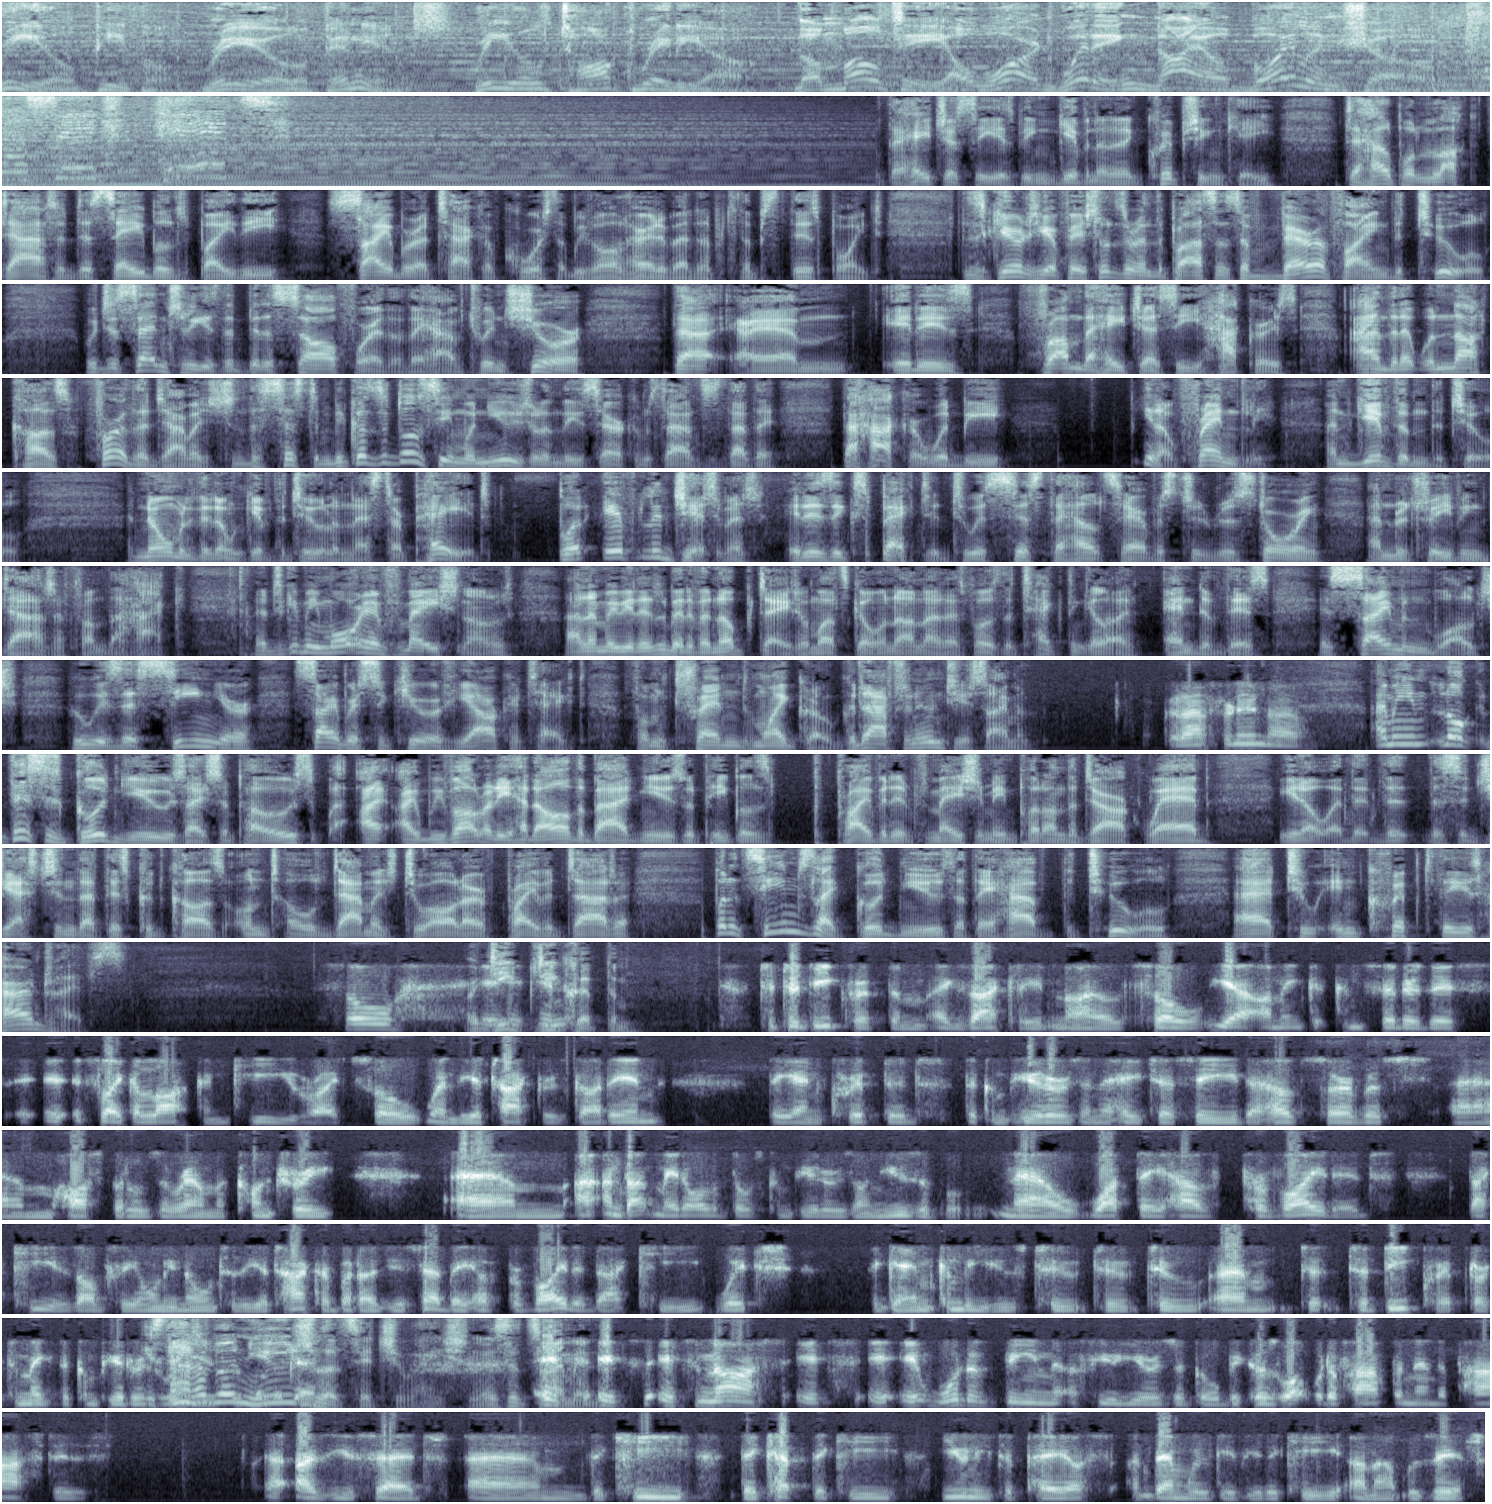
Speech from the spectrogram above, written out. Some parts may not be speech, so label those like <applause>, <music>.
Real people, real opinions, real talk radio. The multi award winning Niall Boylan Show. Classic hits. the HSE has been given an encryption key to help unlock data disabled by the cyber attack, of course, that we've all heard about up to this point. The security officials are in the process of verifying the tool, which essentially is the bit of software that they have to ensure that um, it is from the HSE hackers and that it will not cause further damage to the system. Because it does seem unusual in these circumstances that the, the hacker would be, you know, friendly and give them the tool. Normally, they don't give the tool unless they're paid. But if legitimate, it is expected to assist the health service to restoring and retrieving data from the hack. Now, to give me more information on it, and maybe a little bit of an update on what's going on, and I suppose the technical uh, end of this, is Simon Walsh, who is a senior cybersecurity architect from Trend Micro. Good afternoon to you, Simon. Good afternoon, Niall. I mean, look, this is good news, I suppose. I, I, we've already had all the bad news with people's private information being put on the dark web. You know, the, the, the suggestion that this could cause untold damage to all our private data. But it seems like good news that they have the tool uh, to encrypt these hard drives. So, or de- in- decrypt them. to, to decrypt them exactly, Niall. So yeah, I mean, consider this. It's like a lock and key, right? So when the attackers got in, they encrypted the computers in the HSE, the health service, um, hospitals around the country, um, and that made all of those computers unusable. Now, what they have provided, that key is obviously only known to the attacker, but as you said, they have provided that key, which again can be used to to to um, to, to decrypt or to make the computers. Is that an reusable again. unusual situation? Is it, Simon? It's, it's it's not. It's it, it would have been a few years ago because what would have happened in the past is, as you said, um, the key they kept the key. You need to pay us, and then we'll give you the key, and that was it.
